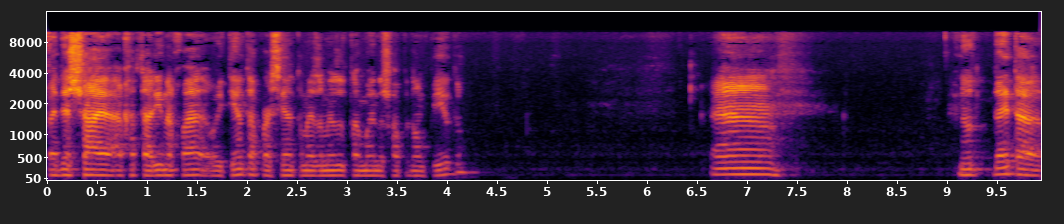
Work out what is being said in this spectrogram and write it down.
vai deixar a Catarina 80% mais ou menos do tamanho do Shopping Dom Pedro. É, no, daí tá,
